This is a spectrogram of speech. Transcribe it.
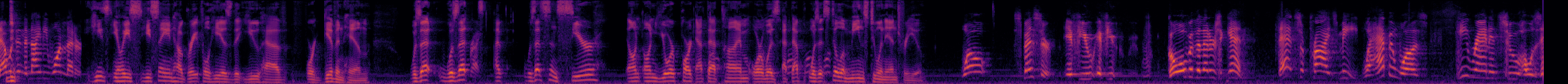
That was in the '91 letter. He's you know he's he's saying how grateful he is that you have forgiven him. Was that was that Right. I, was that sincere on on your part at that time, or was at that was it still a means to an end for you? Well, Spencer, if you if you go over the letters again, that surprised me. What happened was he ran into Jose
